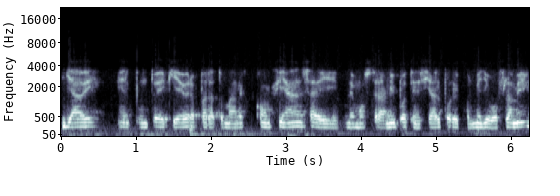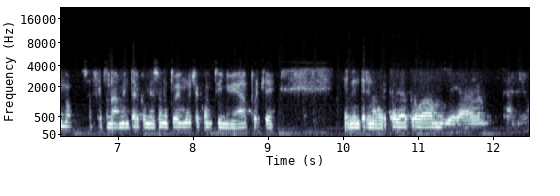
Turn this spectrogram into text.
llave, el punto de quiebra para tomar confianza y demostrar mi potencial por el cual me llevó Flamengo. Desafortunadamente al comienzo no tuve mucha continuidad porque el entrenador que había probado mi llegada salió.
